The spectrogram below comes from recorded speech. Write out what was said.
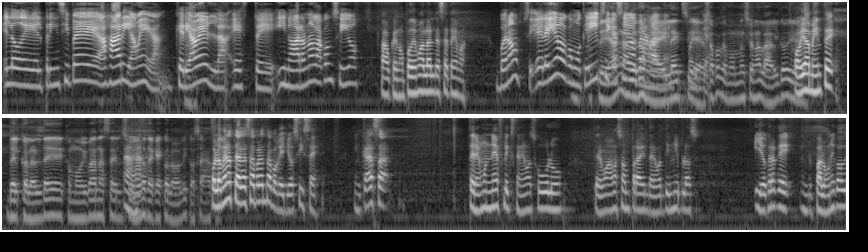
Eh, Lo del príncipe a Harry y a Meghan. Quería verla, este, y no, ahora no la consigo. Aunque no podemos hablar de ese tema. Bueno, sí, he leído como clips Sí, y qué sé yo, pero no. highlights y eso podemos mencionar algo. Y Obviamente, Del color de cómo iban a ser sus Ajá. hijos, de qué color y cosas así. por lo menos te hago esa pregunta porque yo sí sé. En casa tenemos Netflix, tenemos Hulu, tenemos Amazon Prime, tenemos Disney Plus. Y yo creo que para lo único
